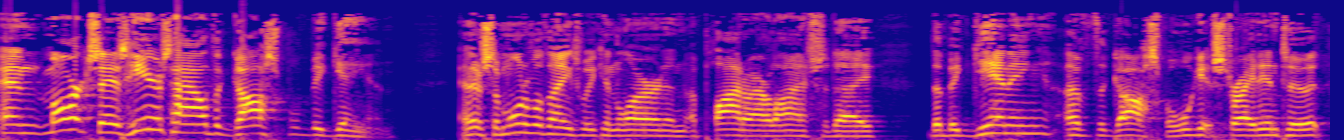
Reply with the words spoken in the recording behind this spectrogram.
And Mark says, here's how the gospel began. And there's some wonderful things we can learn and apply to our lives today. The beginning of the gospel. We'll get straight into it.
